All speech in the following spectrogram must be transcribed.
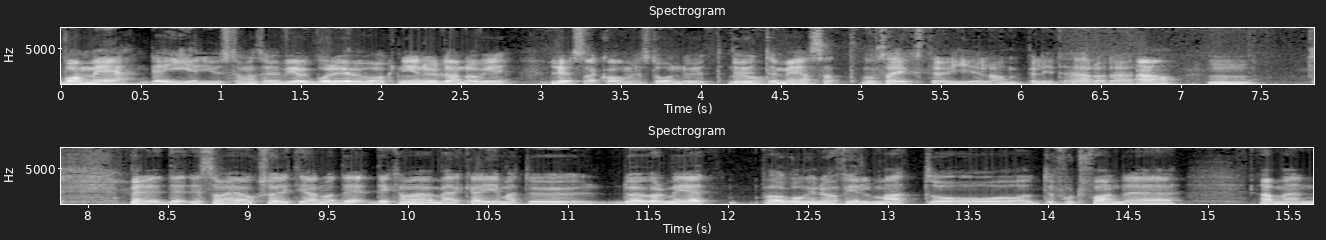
vara med det man säga. Vi har ju både övervakningen och ibland har vi lösa kameror stående ut, Ja. ute med. Så att, Och så extra IR-lampor lite här och där. ja. Men det, det som är också lite grann, och det, det kan man väl märka i och med att du, du har varit med ett par gånger nu och filmat och, och att du fortfarande ja, men,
